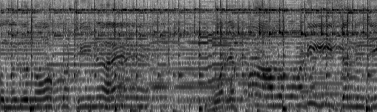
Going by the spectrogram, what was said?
मिलनो कठिन है मोरे पाव पड़ी जंजीर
